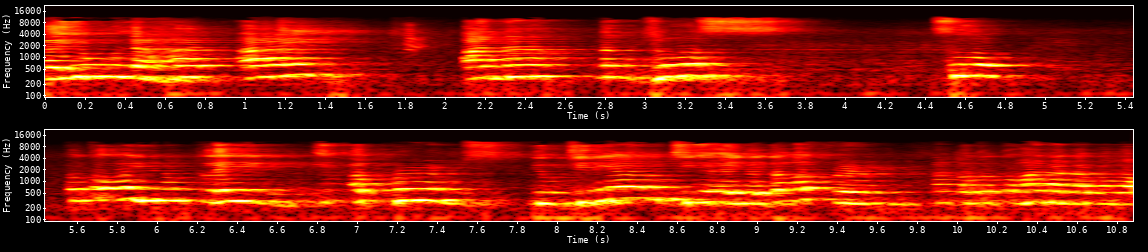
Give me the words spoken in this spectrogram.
kayong lahat ay anak ng Diyos. So, totoo yun ang claim. It affirms. Yung genealogy ay nag-affirm ang katotohanan ng mga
